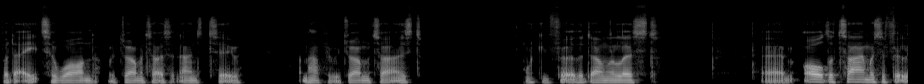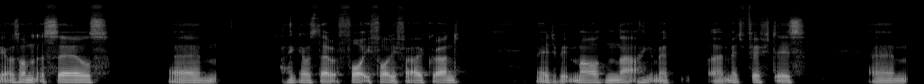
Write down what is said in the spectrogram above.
But at 8 to 1, with dramatised at 9 to 2, I'm happy with dramatised. Looking further down the list, um, all the time was a filly I was on at the sales. Um, I think I was there at 40, 45 grand. Made a bit more than that. I think mid uh, mid 50s. Um,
